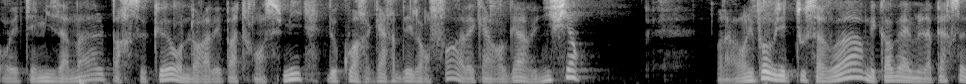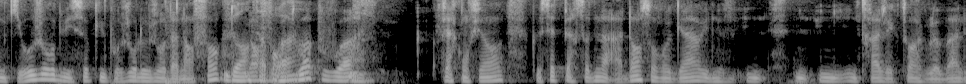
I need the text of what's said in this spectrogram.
ont été mises à mal parce que on ne leur avait pas transmis de quoi regarder l'enfant avec un regard unifiant? Voilà, on n'est pas obligé de tout savoir, mais quand même, la personne qui aujourd'hui s'occupe au jour le jour d'un enfant, doit, doit pouvoir faire confiance que cette personne-là a dans son regard une, une, une, une, trajectoire globale.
